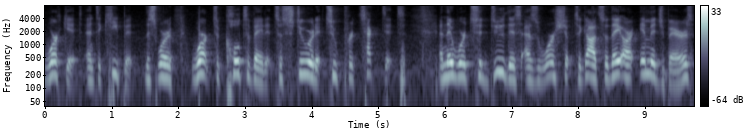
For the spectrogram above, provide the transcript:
work it and to keep it. This word work, to cultivate it, to steward it, to protect it. And they were to do this as worship to God. So they are image bearers,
